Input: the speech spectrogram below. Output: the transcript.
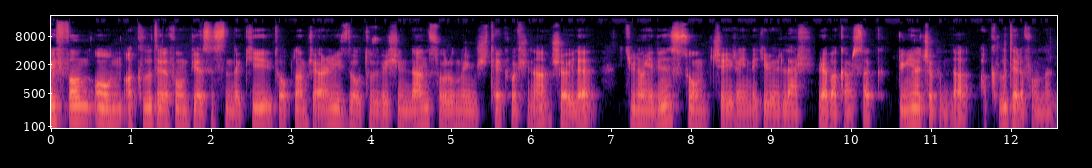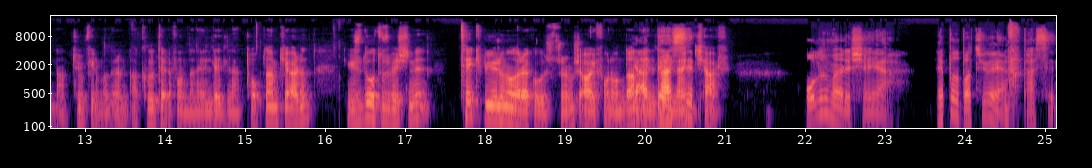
iPhone 10 akıllı telefon piyasasındaki toplam karın %35'inden sorumluymuş tek başına. Şöyle 2017'nin son çeyreğindeki verilere bakarsak dünya çapında akıllı telefonlarından, tüm firmaların akıllı telefondan elde edilen toplam karın %35'ini tek bir ürün olarak oluşturuyormuş iPhone 10'dan Ya elde edilen Tahsin, kar. olur mu öyle şey ya? Apple batıyor ya Tahsin.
